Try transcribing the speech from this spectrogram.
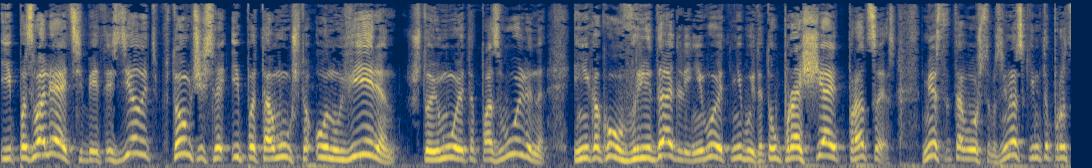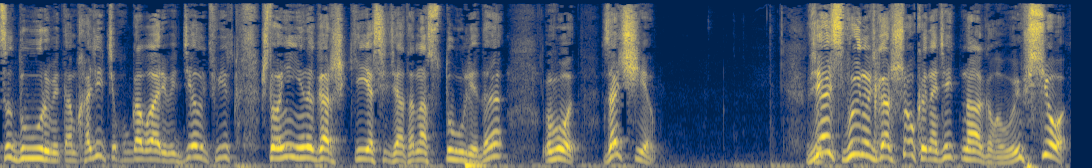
и позволяет себе это сделать, в том числе и потому, что он уверен, что ему это позволено, и никакого вреда для него это не будет. Это упрощает процесс. Вместо того, чтобы заниматься какими-то процедурами, там, ходить их уговаривать, делать вид, что они не на горшке сидят, а на стуле, да, вот. Зачем? Взять, вынуть горшок и надеть на голову, и все.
